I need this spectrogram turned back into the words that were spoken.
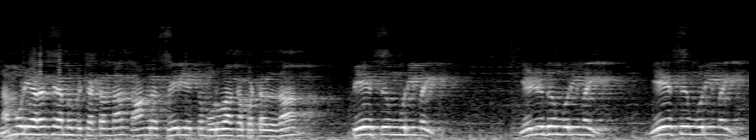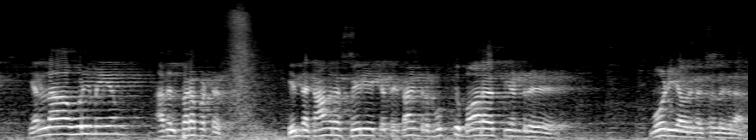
நம்முடைய அரசியலமைப்பு சட்டம் தான் காங்கிரஸ் பேரியக்கம் உருவாக்கப்பட்டதுதான் பேசும் உரிமை. எழுதும் உரிமை ஏசும் உரிமை எல்லா உரிமையும் அதில் பெறப்பட்டது. இந்த காங்கிரஸ் பேரியக்கத்தை தான் இன்று முக்து பாரத் என்று மோடி அவர்கள் சொல்லுகிறார்.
